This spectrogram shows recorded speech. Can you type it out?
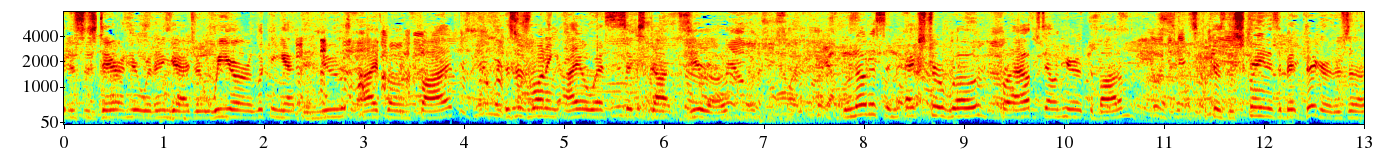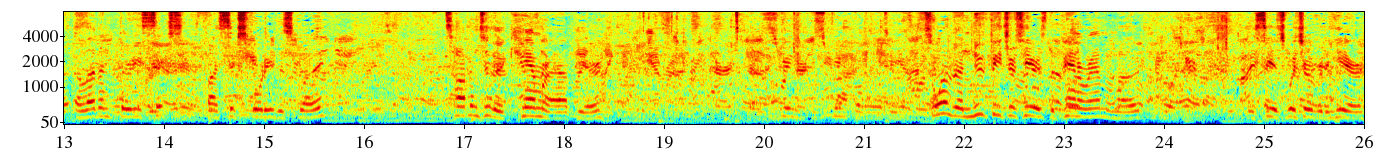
this is Darren here with Engadget. We are looking at the new iPhone 5. This is running iOS 6.0. You'll notice an extra row for apps down here at the bottom. It's because the screen is a bit bigger. There's a 1136 by 640 display. Let's hop into the camera app here. So one of the new features here is the panorama mode. You see it switch over to here.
